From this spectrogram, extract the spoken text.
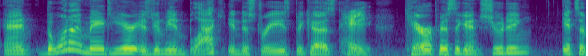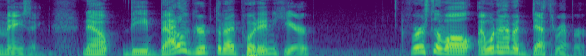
And the one I made here is going to be in Black Industries because, hey, Carapace against shooting, it's amazing. Now, the battle group that I put in here First of all, I want to have a Deathripper.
